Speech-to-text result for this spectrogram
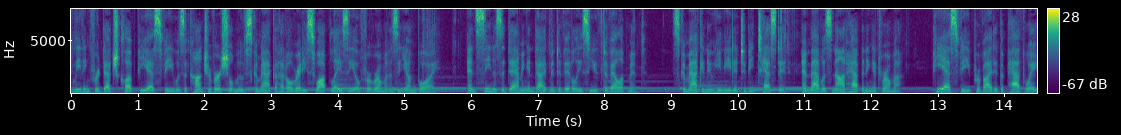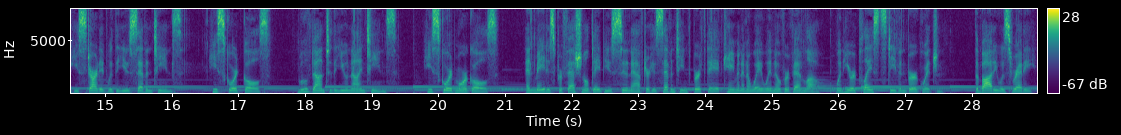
Leaving for Dutch club PSV was a controversial move Scamacca had already swapped Lazio for Roma as a young boy. And seen as a damning indictment of Italy's youth development. Scamacca knew he needed to be tested, and that was not happening at Roma. PSV provided the pathway he started with the U17s. He scored goals, moved on to the U19s. He scored more goals and made his professional debut soon after his 17th birthday at Cayman an away win over Venlo when he replaced Steven Bergwijn. The body was ready,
